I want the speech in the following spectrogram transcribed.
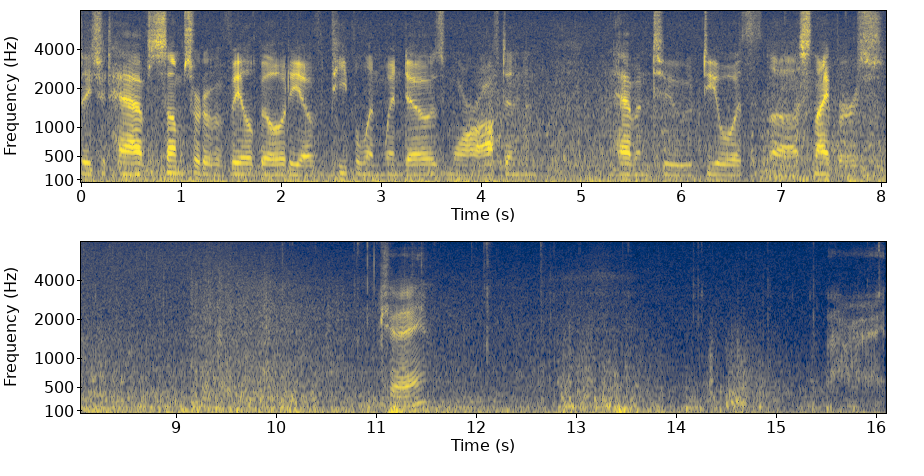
they should have some sort of availability of people in windows more often than having to deal with uh, snipers. Okay. Alright.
